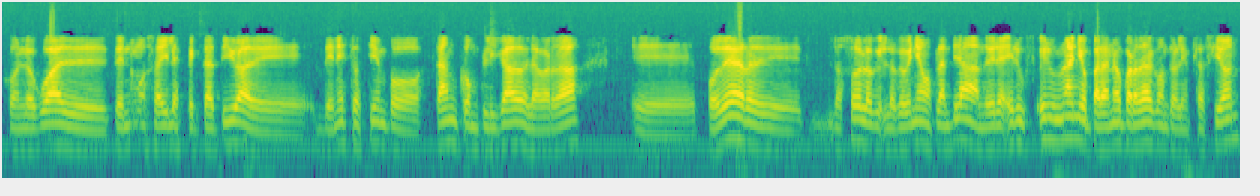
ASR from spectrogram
con lo cual tenemos ahí la expectativa de, de en estos tiempos tan complicados, la verdad, eh, poder, eh, nosotros lo que, lo que veníamos planteando, era, era, un- año para no perder contra la inflación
